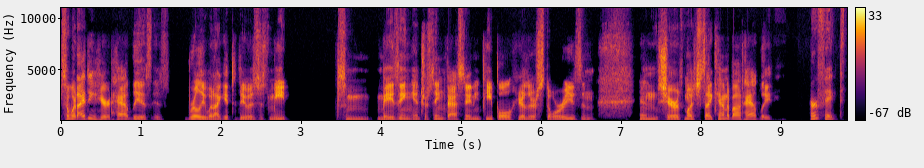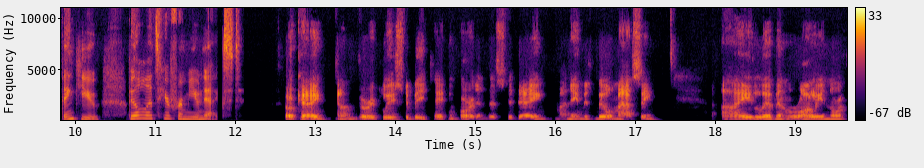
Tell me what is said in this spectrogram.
So, what I do here at Hadley is, is really what I get to do is just meet some amazing, interesting, fascinating people, hear their stories, and and share as much as I can about Hadley. Perfect. Thank you. Bill, let's hear from you next. Okay. I'm very pleased to be taking part in this today. My name is Bill Massey. I live in Raleigh, North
